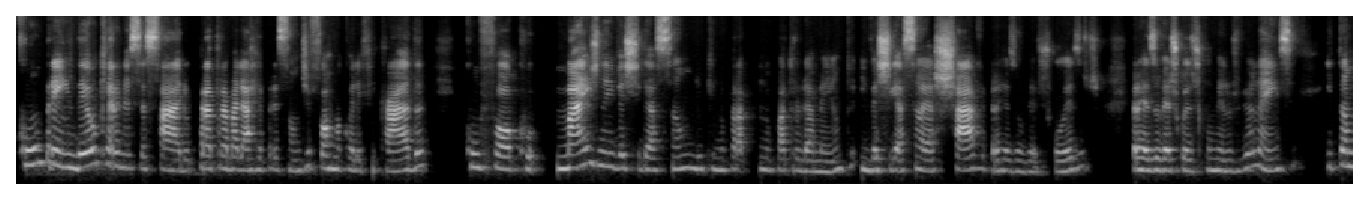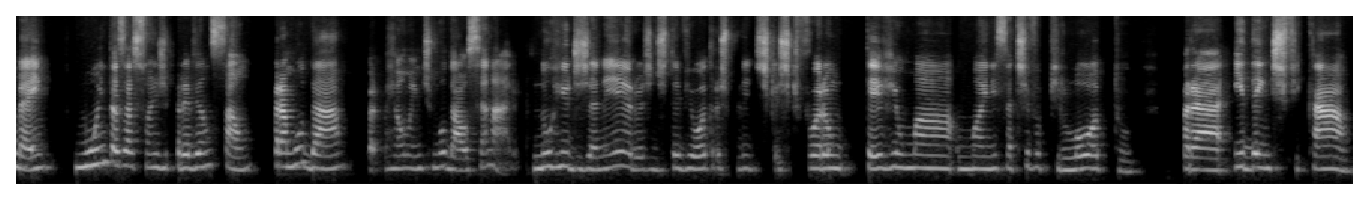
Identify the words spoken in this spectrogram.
compreender o que era necessário para trabalhar a repressão de forma qualificada com foco mais na investigação do que no, no patrulhamento. Investigação é a chave para resolver as coisas, para resolver as coisas com menos violência, e também muitas ações de prevenção para mudar, para realmente mudar o cenário. No Rio de Janeiro, a gente teve outras políticas que foram, teve uma, uma iniciativa piloto para identificar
